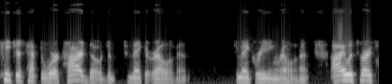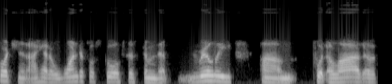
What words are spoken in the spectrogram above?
teachers have to work hard though to, to make it relevant, to make reading relevant. I was very fortunate. I had a wonderful school system that really um, put a lot of,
